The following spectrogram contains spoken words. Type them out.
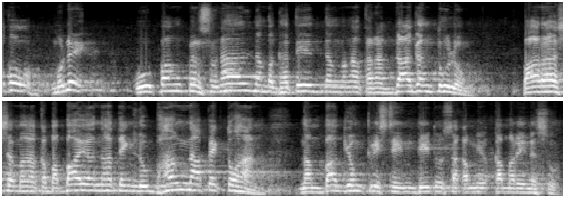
ako muli upang personal na maghatid ng mga karagdagang tulong para sa mga kababayan nating lubhang naapektuhan ng Bagyong Christine dito sa Cam- Camarines Sur.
